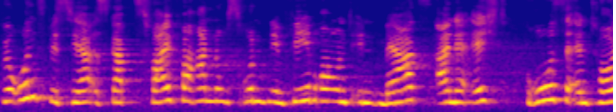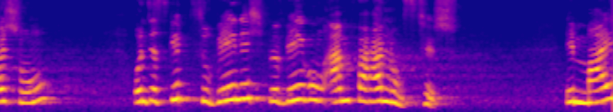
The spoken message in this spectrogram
für uns bisher, es gab zwei Verhandlungsrunden im Februar und im März, eine echt große Enttäuschung. Und es gibt zu wenig Bewegung am Verhandlungstisch. Im Mai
